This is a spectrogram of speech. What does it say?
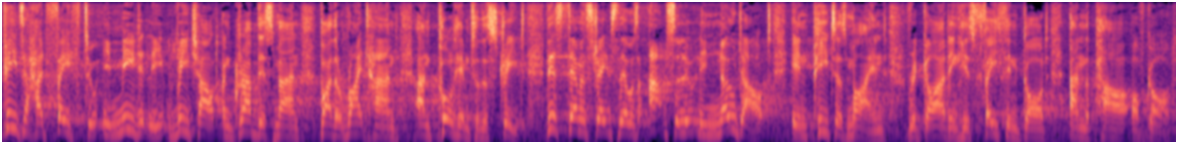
Peter had faith to immediately reach out and grab this man by the right hand and pull him to the street. This demonstrates there was absolutely no doubt in Peter's mind regarding his faith in God and the power of God.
